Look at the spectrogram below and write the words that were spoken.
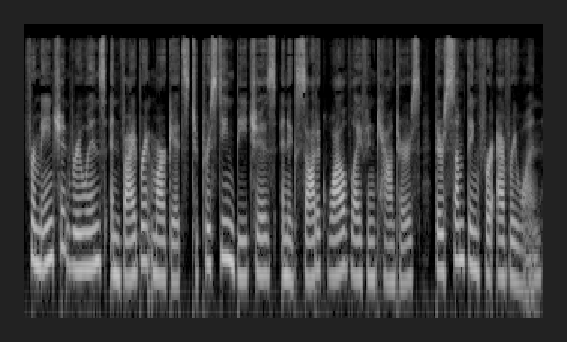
From ancient ruins and vibrant markets to pristine beaches and exotic wildlife encounters, there's something for everyone.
